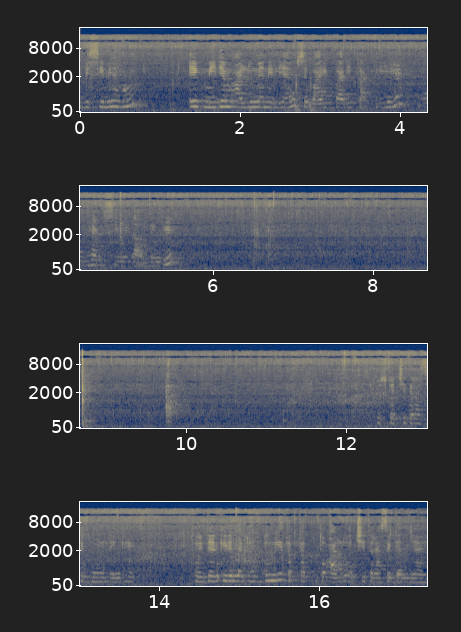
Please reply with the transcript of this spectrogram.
अब इसी में हम एक मीडियम आलू मैंने लिया है, उसे बारीक बारीक काट लिए हैं, वो भी हम इसी में डाल देंगे। उसको अच्छी तरह से भून लेंगे। थोड़ी देर के लिए मैं ढक दूँगी, तब तक तो आलू अच्छी तरह से गल जाए।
